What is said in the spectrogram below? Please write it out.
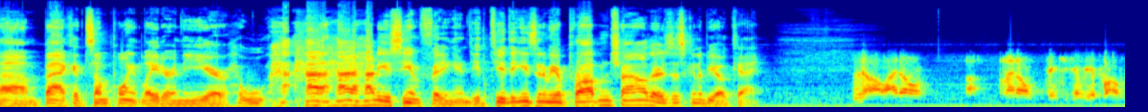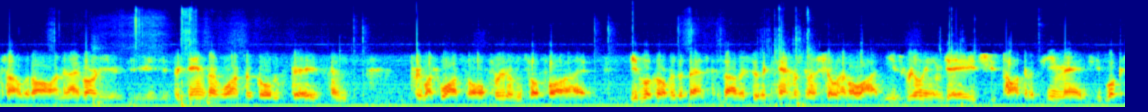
um, back at some point later in the year. How, how, how do you see him fitting in? Do you, do you think he's going to be a problem child, or is this going to be okay? No, I don't. Uh, I don't think he's going to be a problem child at all. I mean, I've already the games I've watched at Golden State and pretty much watched all three of them so far. I, you look over the bench because obviously the camera's going to show him a lot. He's really engaged. He's talking to teammates. He looks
